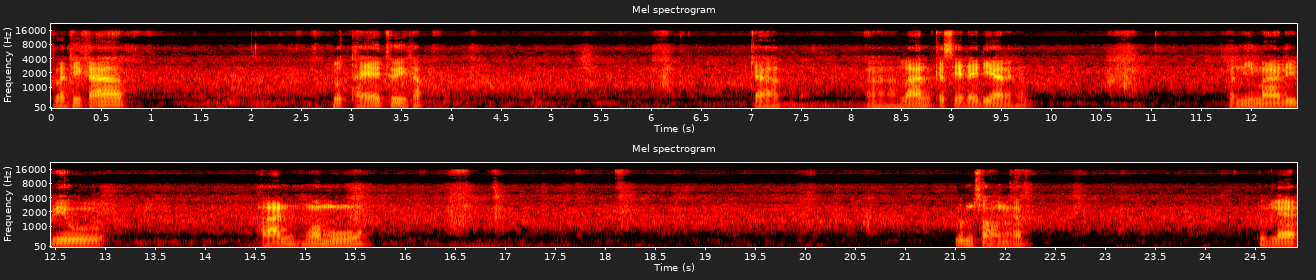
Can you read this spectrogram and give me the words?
สวัสดีครับ รถไถไอทุยครับ จาการ้านเกษตรไอเดียนะครับ วันนี้มารีวิวผานหัวหมู รุ่นสองนะครับ รุ่นแรก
